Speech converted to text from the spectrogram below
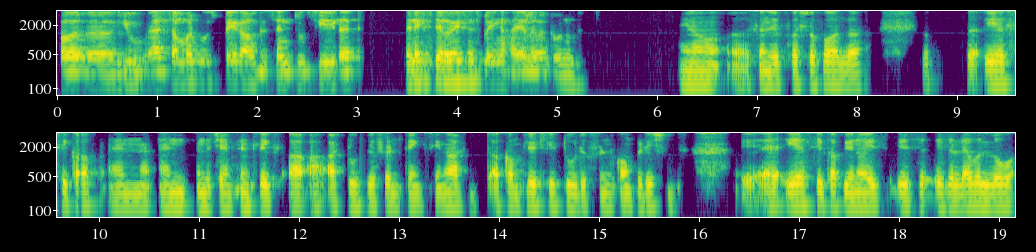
for uh, you as someone who's played all this and to see that the next generation is playing a higher level tournament? You know, uh, Sanjay, first of all, uh, the AFC Cup and and, and the Champions League are, are, are, two different things. You know, are, are, completely two different competitions. AFC Cup, you know, is is is a level lower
